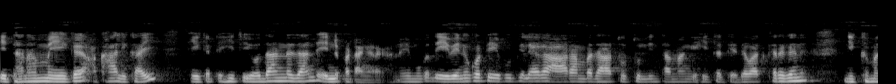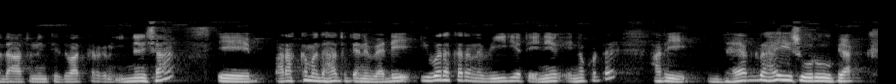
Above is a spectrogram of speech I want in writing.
ඒ තරම් මේක අකාලිකයි. ඒකට හිත යොදන්න දාන්න එන්න පටන් අරගන්නවා. ඒ මොකද ඒ වෙනකොට ඒ පුද්ගලයාට ආරම්භ ධාතු තුලින් තමන්ගේ හිත තෙදවත් කරගෙන, නික්කම ධාතුලින් තෙදවත් කරගෙන ඉන්න නිසා ඒ පරක්කම ධාතු කියන්නේ වැඩේ ඉවර කරන වීර්යයට එනකොට හරි ජයග්‍රහී ස්වරූපයක්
